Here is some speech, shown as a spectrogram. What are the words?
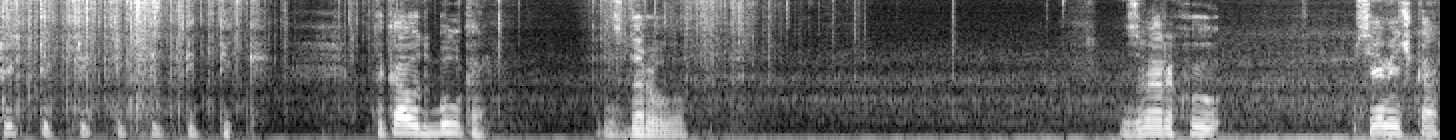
тик-тик-тик-тик-тик-тик-тик. Така от булка. Здорова. Зверху семечка.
